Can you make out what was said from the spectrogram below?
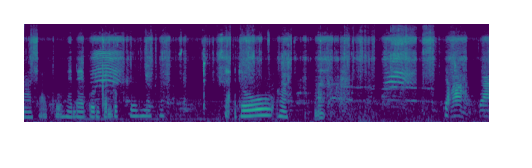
นาสาธุให้ได้บุญกันทุกคนนะคะสาธุค่ะมาจ้าจ้า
